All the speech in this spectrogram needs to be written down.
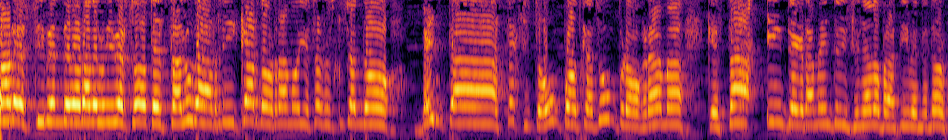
Vendedores y vendedoras del universo, te saluda Ricardo Ramos y estás escuchando Ventas Éxito, un podcast, un programa que está íntegramente diseñado para ti vendedor,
